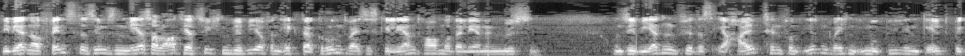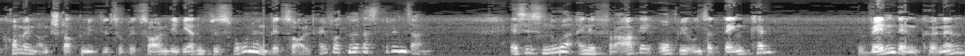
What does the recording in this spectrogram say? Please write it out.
Die werden auf Fenstersimsen mehr Salat herzüchten wie wir auf einen Hektar Grund, weil sie es gelernt haben oder lernen müssen und sie werden für das Erhalten von irgendwelchen Immobilien Geld bekommen, anstatt Miete zu bezahlen. Die werden fürs Wohnen bezahlt. Einfach nur das drin sein. Es ist nur eine Frage, ob wir unser Denken wenden können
